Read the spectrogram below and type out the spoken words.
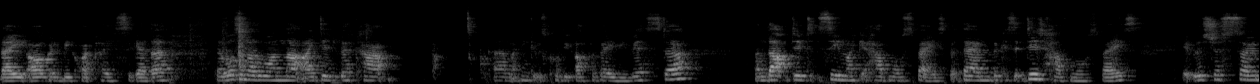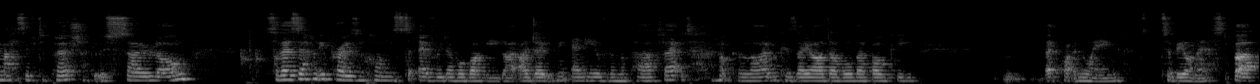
they are going to be quite close together. There was another one that I did look at, um, I think it was called the UPPAbaby Vista, and that did seem like it had more space, but then because it did have more space, it was just so massive to push, like it was so long. So there's definitely pros and cons to every double buggy. Like I don't think any of them are perfect, I'm not gonna lie, because they are double, they're bulky, they're quite annoying to be honest. But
